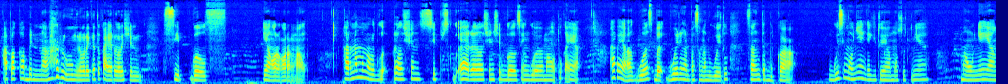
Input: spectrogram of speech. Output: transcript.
apakah benar hubungan mereka tuh kayak relationship goals yang orang-orang mau. Karena menurut gue relationship eh, relationship goals yang gue mau tuh kayak apa ya gue gue dengan pasangan gue itu saling terbuka. Gue sih maunya yang kayak gitu ya maksudnya maunya yang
